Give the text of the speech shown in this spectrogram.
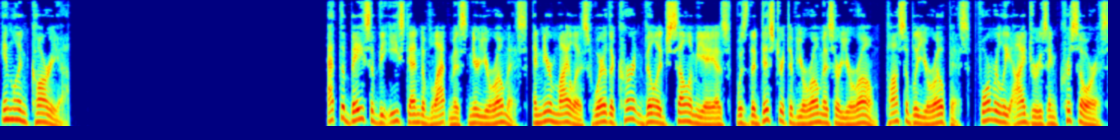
Inland Caria At the base of the east end of Latmus near Euromus, and near Milas where the current village Selamiae is, was the district of Euromus or Eurome, possibly Europus, formerly Idrus and Chrysoorus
